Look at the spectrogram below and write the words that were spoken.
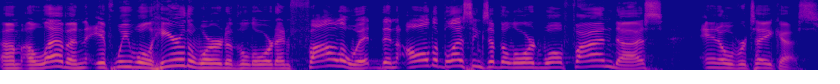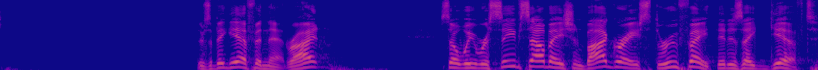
um, 11, if we will hear the word of the Lord and follow it, then all the blessings of the Lord will find us and overtake us. There's a big if in that, right? So we receive salvation by grace through faith. It is a gift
